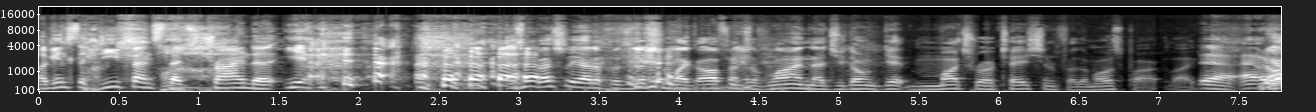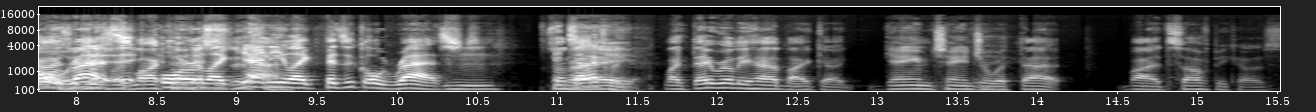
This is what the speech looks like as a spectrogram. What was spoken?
against a defense that's trying to, yeah, especially at a position like offensive line that you don't get much rotation for the most part. Like Yeah, No, or rest, just locked in or like position. any like physical rest. so Exactly. that's like they really had like a game changer with that by itself because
